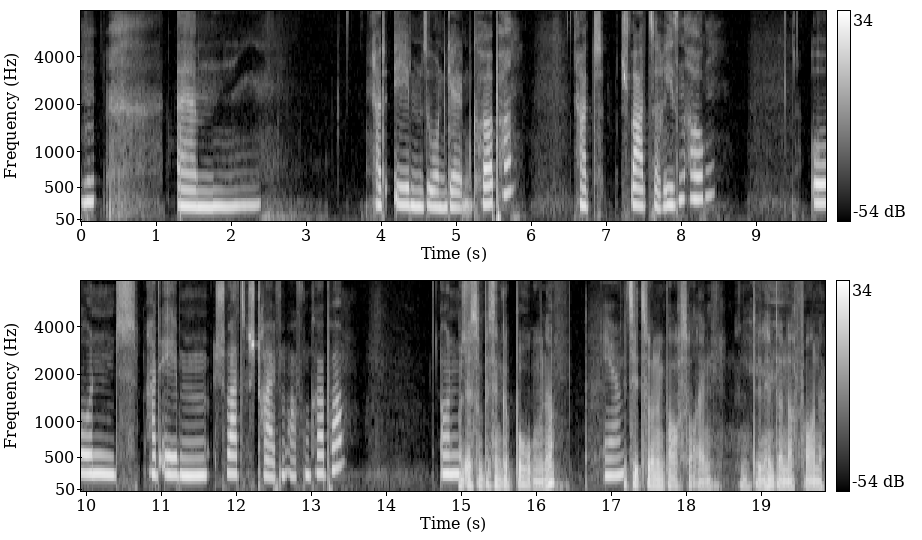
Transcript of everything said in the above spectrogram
Ähm, hat eben so einen gelben Körper, hat schwarze Riesenaugen und hat eben schwarze Streifen auf dem Körper. Und, Und ist so ein bisschen gebogen, ne? ja, Die zieht so den Bauch so ein, in den Hintern nach vorne.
